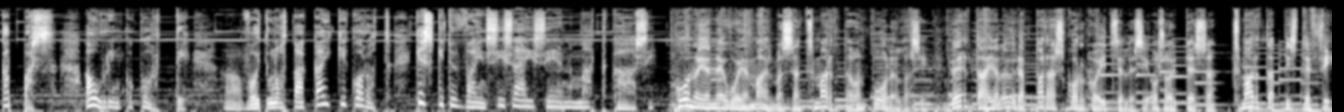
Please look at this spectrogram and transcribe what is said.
kappas, aurinkokortti. Voit unohtaa kaikki korot. Keskity vain sisäiseen matkaasi. Huonojen neuvojen maailmassa Smarta on puolellasi. Vertaa ja löydä paras korko itsellesi osoitteessa smarta.fi.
